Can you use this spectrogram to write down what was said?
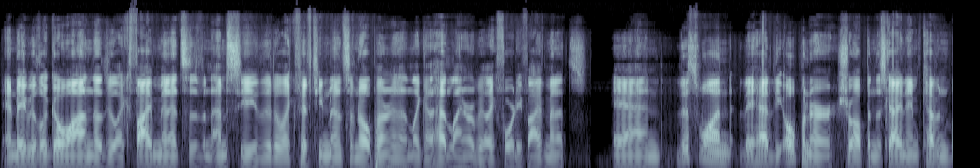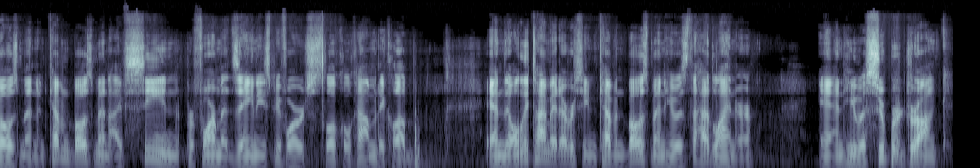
and maybe they'll go on. They'll do like five minutes of an MC. They'll do like 15 minutes of an opener, and then like a headliner will be like 45 minutes. And this one, they had the opener show up, and this guy named Kevin Bozeman. And Kevin Bozeman, I've seen perform at Zany's before, which is a local comedy club. And the only time I'd ever seen Kevin Bozeman, he was the headliner, and he was super drunk,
